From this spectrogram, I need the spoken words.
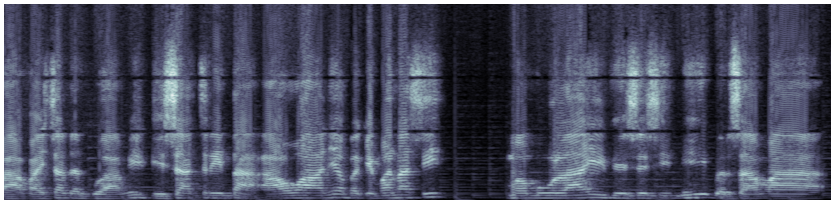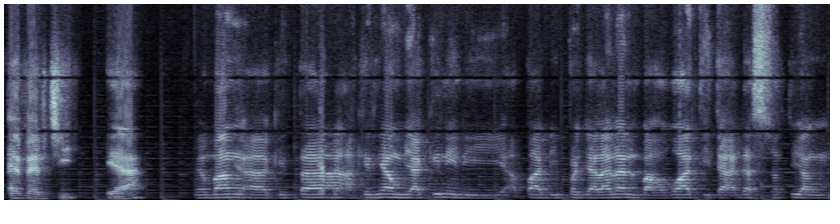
Pak Faisal dan Bu Ami bisa cerita awalnya bagaimana sih memulai bisnis ini bersama FFG ya? Memang uh, kita akhirnya meyakini di apa di perjalanan bahwa tidak ada sesuatu yang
